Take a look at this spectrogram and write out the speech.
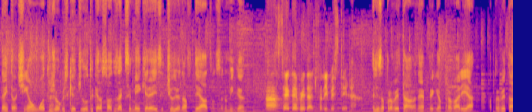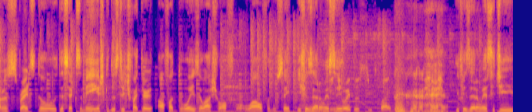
Não, então, tinha um outro jogo de luta que era só dos X-Men, que era esse, Children of the Atom, se eu não me engano. Ah, certo, é verdade, falei besteira. Eles aproveitaram, né? Pegar pra variar. Aproveitaram os sprites do desse X-Men, acho que do Street Fighter Alpha 2, eu acho, o Alpha, o Alpha, não sei. E fizeram esse. 28 Street Fighter. e fizeram esse de,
